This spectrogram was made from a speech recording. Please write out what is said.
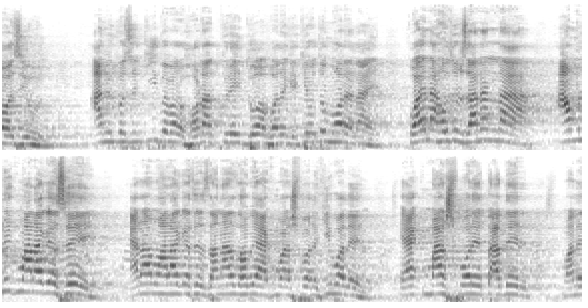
রাজিউন। আমি বলছি, কি ব্যাপার? হঠাৎ করে এই দোয়া ভরে? কেউ তো মরে নাই। কয়, না হুজুর, জানেন না, আমলিক মারা গেছে। এরা মারা গেছে জানা হবে এক মাস পরে। কি বলেন? এক মাস পরে তাদের মানে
